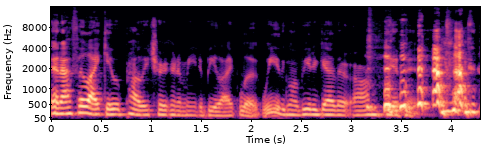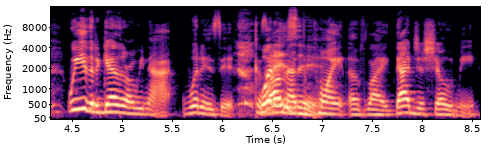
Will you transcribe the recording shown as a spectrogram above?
And I feel like it would probably trigger to me to be like, look, we either gonna be together or I'm dipping. we either together or we not. What is it? Because I'm at the point of like that just showed me.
